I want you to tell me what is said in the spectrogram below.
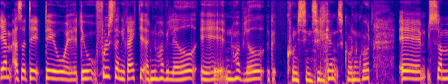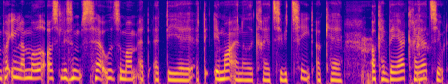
Jamen, altså, det, det, er jo, øh, det er jo fuldstændig rigtigt, at nu har vi lavet, øh, nu har vi lavet øh, kunstig intelligens, quote unquote, øh, som på en eller anden måde også ligesom ser ud som om, at, at, det, øh, at det emmer af noget kreativitet og kan, og kan være kreativt.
